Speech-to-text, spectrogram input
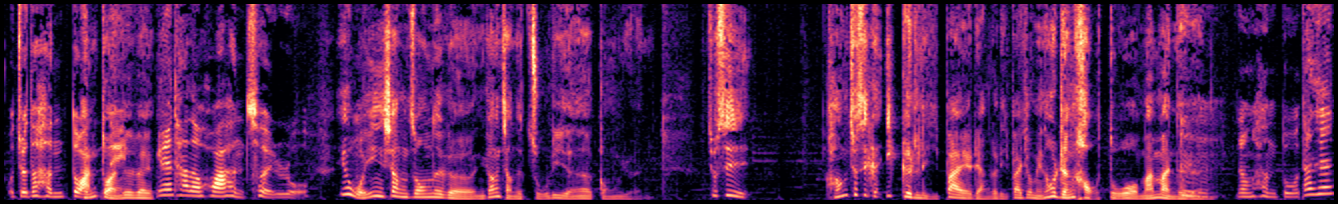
我觉得很短，很短，对不对？因为它的花很脆弱。因为我印象中那个你刚刚讲的竹立的那个公园，就是。好像就是个一个礼拜、两个礼拜就没，然后人好多，满满的人、嗯，人很多。但是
